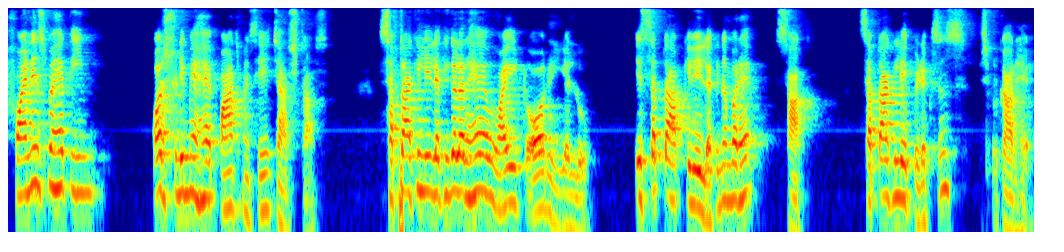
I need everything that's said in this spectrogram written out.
फाइनेंस में है तीन और स्टडी में है पाँच में से चार स्टार्स सप्ताह के लिए लकी कलर है व्हाइट और येलो इस सप्ताह आपके लिए लकी नंबर है सात। सप्ताह के लिए प्रिडिक्शन इस प्रकार है।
